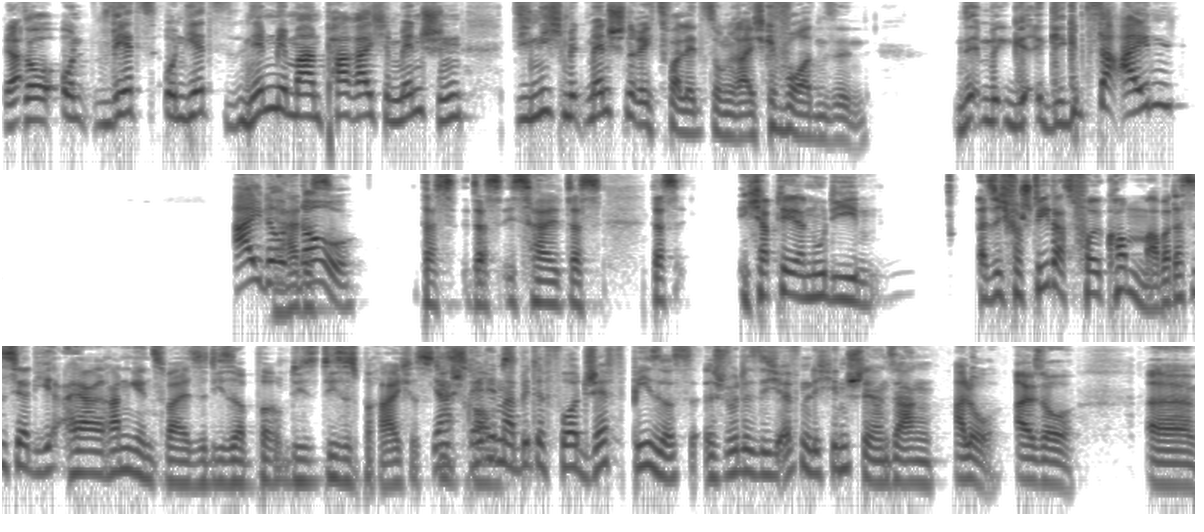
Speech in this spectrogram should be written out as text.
Ja. So, und jetzt, und jetzt nenn mir mal ein paar reiche Menschen, die nicht mit Menschenrechtsverletzungen reich geworden sind. Ne, Gibt's da einen? I don't Ja, das- know. das, das ist halt, das, das, ich habe dir ja nur die, also ich verstehe das vollkommen, aber das ist ja die Herangehensweise dieser, dieses, Bereiches. Ja, dieses stell dir Raums. mal bitte vor, Jeff Bezos ich würde sich öffentlich hinstellen und sagen, hallo, also, äh,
